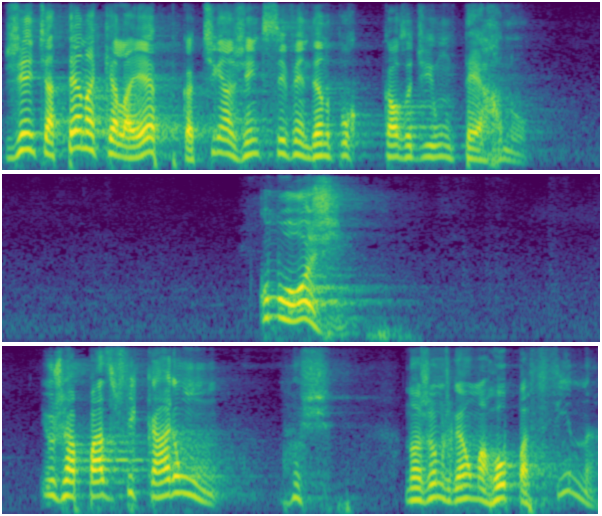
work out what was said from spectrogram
Gente, até naquela época tinha gente se vendendo por causa de um terno. Como hoje. E os rapazes ficaram. Nós vamos ganhar uma roupa fina?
